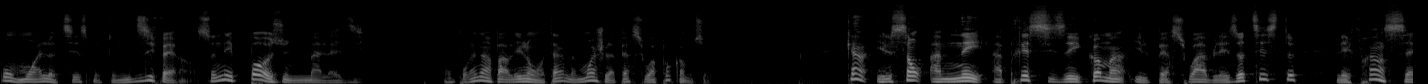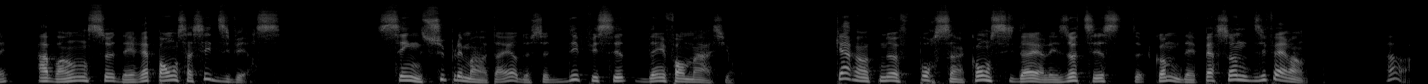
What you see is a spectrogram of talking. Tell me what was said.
Pour moi, l'autisme est une différence. Ce n'est pas une maladie. On pourrait en parler longtemps, mais moi je ne l'aperçois pas comme ça. Quand ils sont amenés à préciser comment ils perçoivent les autistes, les Français avancent des réponses assez diverses. Signe supplémentaire de ce déficit d'information. 49% considèrent les autistes comme des personnes différentes. Ah,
